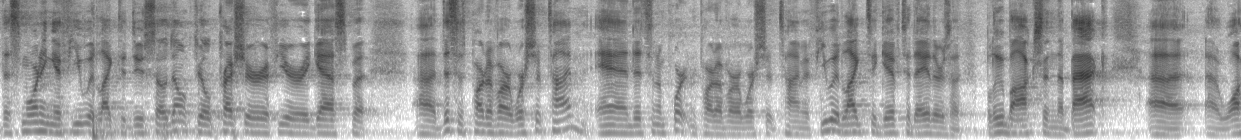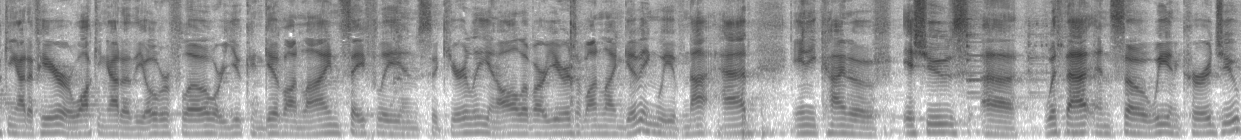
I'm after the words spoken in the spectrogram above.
this morning, if you would like to do so, don't feel pressure if you're a guest, but uh, this is part of our worship time, and it's an important part of our worship time. If you would like to give today, there's a blue box in the back, uh, uh, walking out of here or walking out of the overflow, or you can give online safely and securely. In all of our years of online giving, we have not had any kind of issues uh, with that, and so we encourage you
